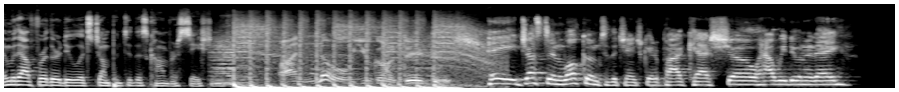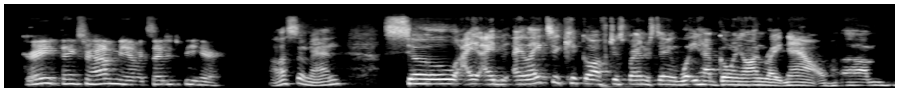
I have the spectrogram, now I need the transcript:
And without further ado, let's jump into this conversation. I know you're going to dig this. Hey, Justin, welcome to the Change Creator Podcast Show. How are we doing today? Great. Thanks for having me. I'm excited to be here. Awesome, man. So I, I, I like to kick off just by understanding what you have going on right now. Um,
